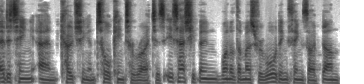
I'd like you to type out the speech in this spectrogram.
editing and coaching and talking to writers it's actually been one of the most rewarding things i've done.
